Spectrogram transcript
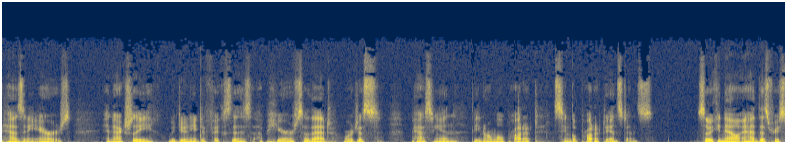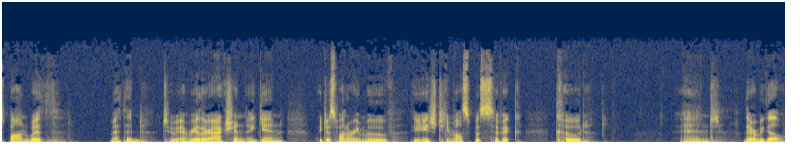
has any errors and actually, we do need to fix this up here so that we're just passing in the normal product, single product instance. So we can now add this respond with method to every other action. Again, we just want to remove the HTML specific code. And there we go.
